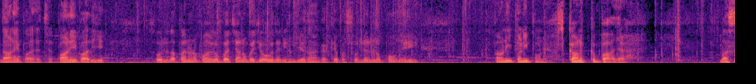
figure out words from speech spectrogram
ਦਾਣੇ ਪਾ ਅੱਛਾ ਪਾਣੀ ਪਾ ਦਈਏ। ਛੋਲੇ ਤਾਂ ਆਪਾਂ ਇਹਨਾਂ ਨੂੰ ਪਾਵਾਂਗੇ ਬੱਚਿਆਂ ਨੂੰ ਬਚੋਗ ਦੇਣੀ ਹੁੰਦੀ ਹੈ ਤਾਂ ਕਰਕੇ ਆਪਾਂ ਛੋਲੇ ਇਹਨਾਂ ਨੂੰ ਪਾਉਂਦੇ ਨਹੀਂ। ਪਾਣੀ ਪਾਣੀ ਪਾਉਣੇ ਕਣਕ ਬਾਜਰਾ। ਬਸ।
